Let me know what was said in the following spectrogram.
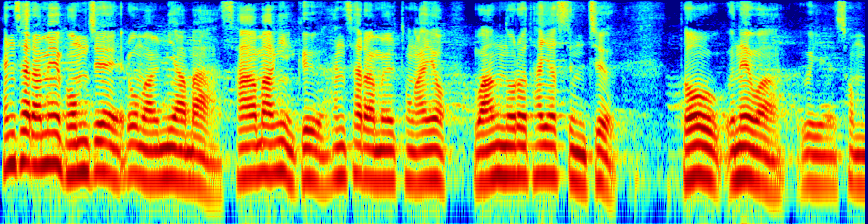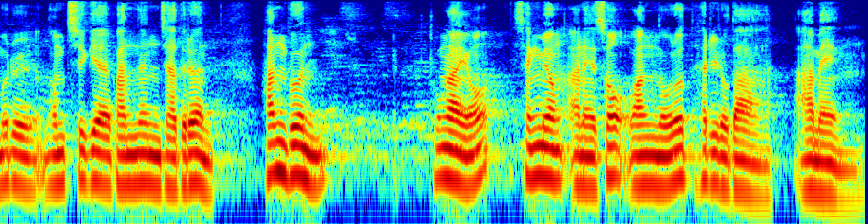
한 사람의 범죄로 말미암아 사망이 그 한 사람을 통하여 왕 노릇하였은즉 더욱 은혜와 의의 선물을 넘치게 받는 자들은 한 분 통하여 생명 안에서 왕 노릇 하리로다. 아멘.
